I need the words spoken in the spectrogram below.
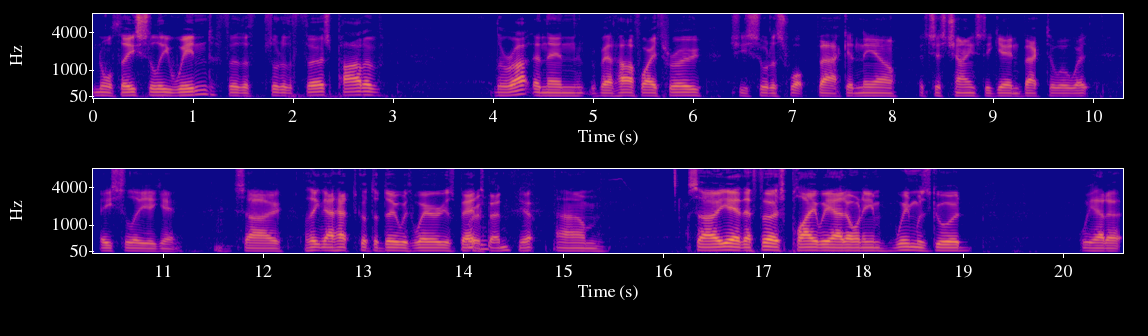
northeasterly wind for the sort of the first part of the rut, and then about halfway through, she sort of swapped back, and now it's just changed again back to a wet easterly again. So I think that had got to do with where he was he? Bedding. Ben, yep. Um, so yeah, the first play we had on him, wind was good. We had a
